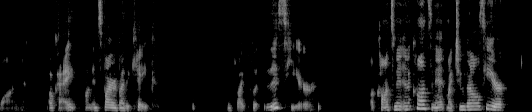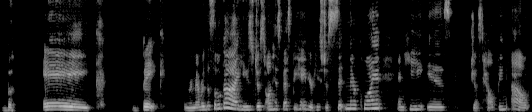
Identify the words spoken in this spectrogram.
one. Okay, I'm inspired by the cake if I put this here, a consonant and a consonant, my two vowels here, b, ache, bake. And remember this little guy, he's just on his best behavior. He's just sitting there quiet and he is just helping out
